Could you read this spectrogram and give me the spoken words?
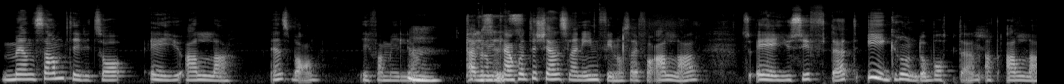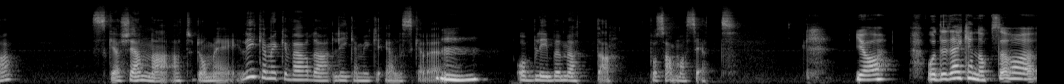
Men samtidigt så är ju alla ens barn i familjen. Även om kanske inte känslan infinner sig för alla så är ju syftet i grund och botten att alla ska känna att de är lika mycket värda, lika mycket älskade och bli bemötta på samma sätt. Ja, och det där kan också vara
